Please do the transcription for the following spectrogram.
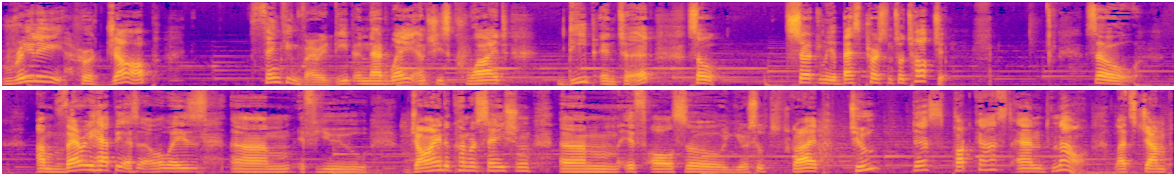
really her job thinking very deep in that way, and she's quite deep into it. So certainly the best person to talk to. So I'm very happy, as always, um, if you join the conversation, um, if also you subscribe to this podcast. And now let's jump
